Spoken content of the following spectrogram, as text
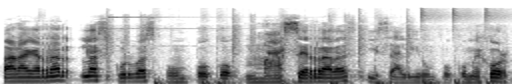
para agarrar las curvas un poco más cerradas y salir un poco mejor.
